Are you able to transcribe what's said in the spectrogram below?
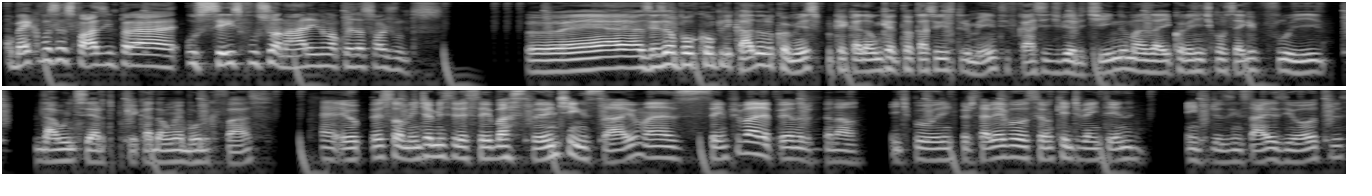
Como é que vocês fazem pra os seis funcionarem numa coisa só juntos? É, às vezes é um pouco complicado no começo, porque cada um quer tocar seu instrumento e ficar se divertindo, mas aí quando a gente consegue fluir, dá muito certo, porque cada um é bom no que faz. É, eu pessoalmente já me estressei bastante em ensaio, mas sempre vale a pena no final. E tipo, a gente percebe a evolução que a gente vem tendo entre os ensaios e outros.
